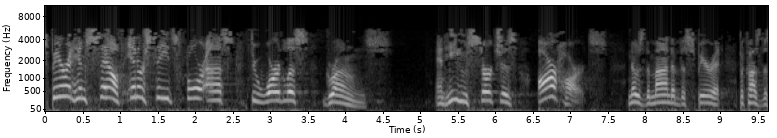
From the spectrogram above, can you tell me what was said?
Spirit Himself intercedes for us through wordless groans. And He who searches our hearts knows the mind of the Spirit because the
